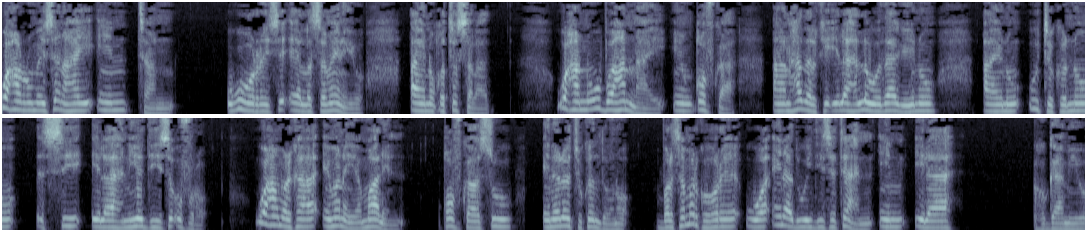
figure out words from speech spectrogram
Waxaan rumaysanahay in tan ugu horraysa ee la samaynayo ay noqoto salaad. Waxaannu u baahannahay in qofka aan hadalka ilaah la wadaagayno aynu u tukanno si ilaah niyaddiisa u furo. Waxaa markaa imanaya maalin qofkaasu inala tukan doono balse marka hore waa inaad weydiisataan in ilaah hoggaamiyo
